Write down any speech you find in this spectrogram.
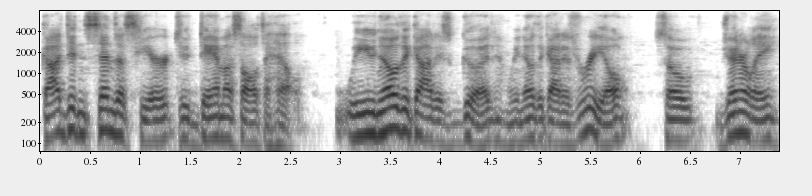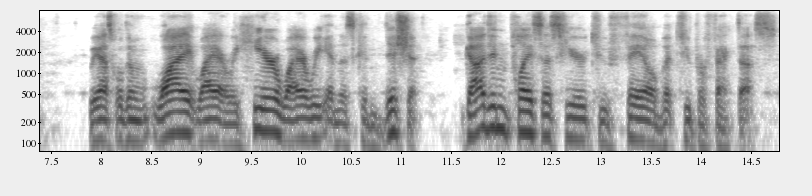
God didn't send us here to damn us all to hell. We know that God is good. We know that God is real. So generally, we ask, well, then why, why are we here? Why are we in this condition? God didn't place us here to fail, but to perfect us.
